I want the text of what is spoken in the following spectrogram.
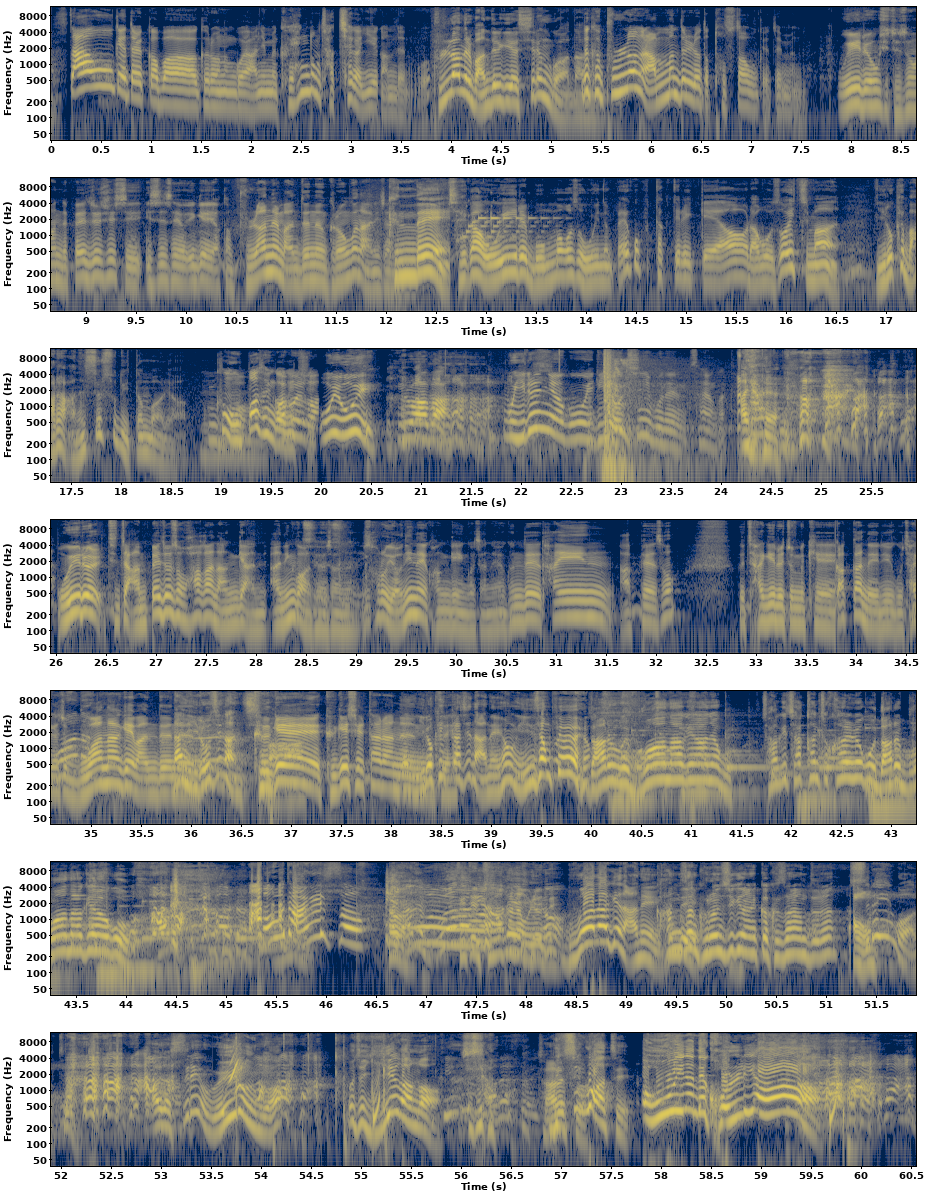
싸우게 될까봐 그러는 거야? 아니면 그 행동 자체가 이해가 안 되는 거야? 분란을 만들기가 싫은 거야. 나. 근데 그 분란을 안 만들려다 더 싸우게 되면 오이를 혹시 죄송한데 빼주실 수 있으세요? 이게 약간 분란을 만드는 그런 건 아니잖아요. 근데 제가 오이를 못 먹어서 오이는 빼고 부탁드릴게요 라고 써 있지만 이렇게 말을 안 했을 수도 있단 말이야. 그건 오빠 생각이지. 오이 오이 이리 와봐. 뭐 이랬냐고 네 여친이 보낸 사연 같아. 아니 아니. 오이를 진짜 안 빼줘서 화가 난 게 아닌 것 같아요. 저는 서로 연인의 관계인 거잖아요. 근데 타인 앞에서 그 자기를 좀 이렇게 깎아내리고 자기가 좀 무한하게 만드는 난 이러진 않지. 그게 그게 싫다라는 난 이렇게까지는 안 해. 형 인상 펴요. 형. 나를 왜 무한하게 하냐고. 자기 착한 척 하려고 나를 무한하게 하고. 너무 당했어. 그 진짜 주먹 하나 올려도 돼. 무한하게는 안 해. 근데 항상 그런 식이라니까 그 사람들은. 쓰레기인 것 같아. 아나 쓰레기 왜 이러는 거야? 어, 저 이해가 안 가. 진짜 잘했어. 미친 것 같아. 아, 오이는 내 권리야.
